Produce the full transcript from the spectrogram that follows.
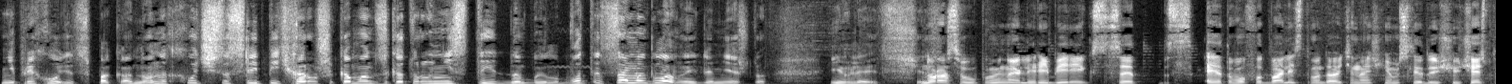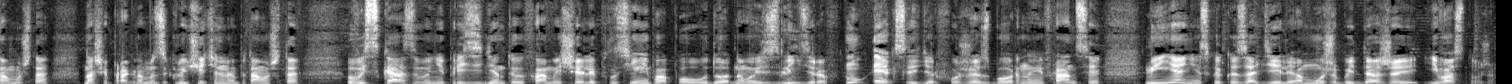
не приходится пока. Но хочется слепить хорошую команду, за которую не стыдно было. Вот это самое главное для меня, что является сейчас. Но раз вы упоминали Рибери, с, с этого футболиста мы давайте начнем следующую часть, потому что нашей программы заключительная, потому что высказывание президента УЕФА Мишеля Платини по поводу одного из лидеров, ну, экс-лидеров уже сборной Франции, меня несколько задели, а может быть даже и вас тоже.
